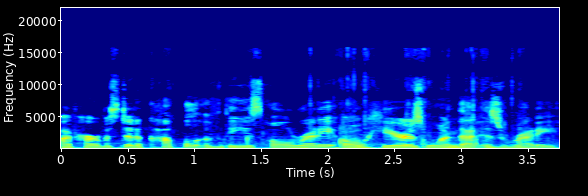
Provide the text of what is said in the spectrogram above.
I've harvested a couple of these already. Oh, here's one that is ready.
